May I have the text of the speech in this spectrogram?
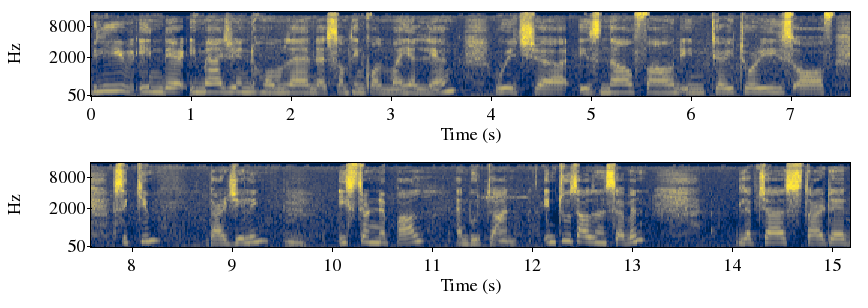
believe in their imagined homeland as something called Mayel Lyang, which uh, is now found in territories of Sikkim, Darjeeling, mm. eastern Nepal, and Bhutan. In 2007, Lepchas started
